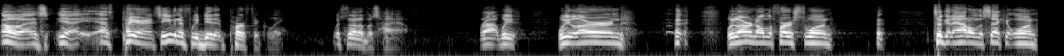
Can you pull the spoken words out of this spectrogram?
oh, as yeah, as parents, even if we did it perfectly, which none of us have, Right? We, we learned, we learned on the first one, took it out on the second one,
